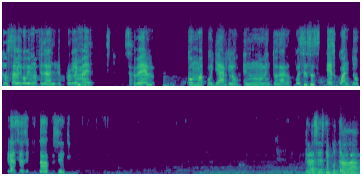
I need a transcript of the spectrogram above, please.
lo sabe el gobierno federal. El problema es saber cómo apoyarlo en un momento dado. Pues eso es, es cuanto. Gracias, diputada presente. Gracias, diputada.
